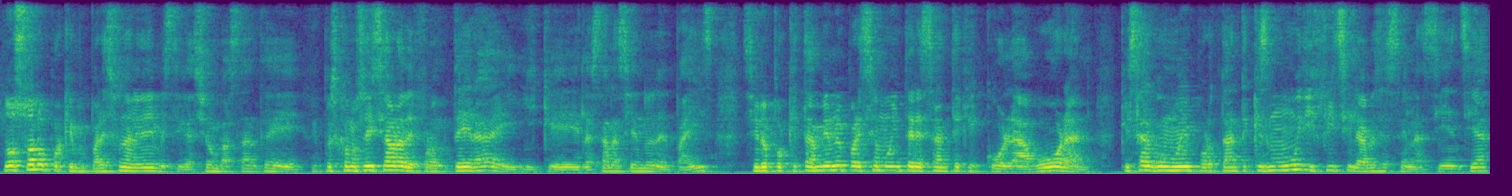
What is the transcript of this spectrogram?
No solo porque me parece una línea de investigación bastante, pues como se dice ahora, de frontera y, que la están haciendo en el país, sino porque también me parece muy interesante que colaboran, que es algo muy importante, que es muy difícil a veces en la ciencia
